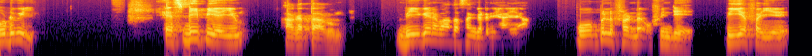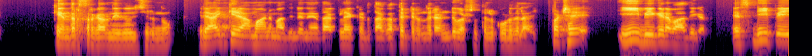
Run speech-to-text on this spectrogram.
ഒടുവിൽ എസ് ഡി പി ഐയും അകത്താകും. ഭീകരവാദ സംഘടനയായ പോപ്പുലർ ഫ്രണ്ട് ഓഫ് ഇന്ത്യയെ പി എഫ് ഐയെ കേന്ദ്ര സർക്കാർ നിരോധിച്ചിരുന്നു. രാഖി രാമാനും അതിന്റെ നേതാക്കളെയൊക്കെ എടുത്ത് അകത്തിട്ടിരുന്നു രണ്ട് വർഷത്തിൽ കൂടുതലായി. പക്ഷേ ഈ ഭീകരവാദികൾ എസ് ഡി പി ഐ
